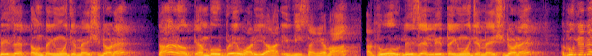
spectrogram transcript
43သိန်းဝန်းကျင်ပဲရှိတော့တယ်ဒါကတော့ Cambo Brake Warrior EV ဆိုင်ကယ်ပါအခု44သိန်းဝန်းကျင်ပဲရှိတော့တယ် အခုပြပြ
